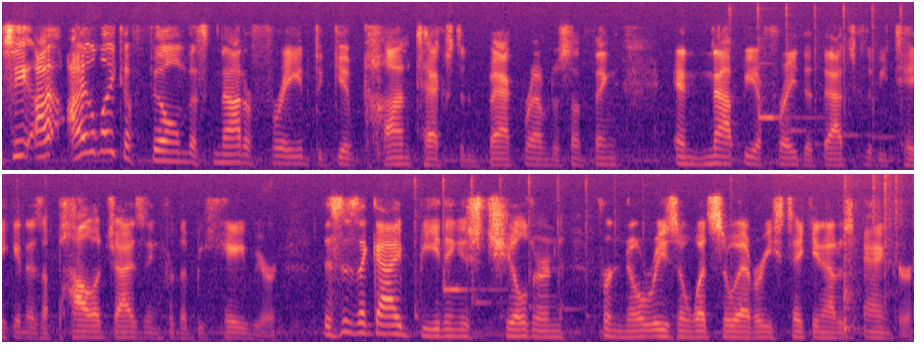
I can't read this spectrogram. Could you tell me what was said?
See, I, I like a film that's not afraid to give context and background to something and not be afraid that that's going to be taken as apologizing for the behavior. This is a guy beating his children for no reason whatsoever. He's taking out his anger.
